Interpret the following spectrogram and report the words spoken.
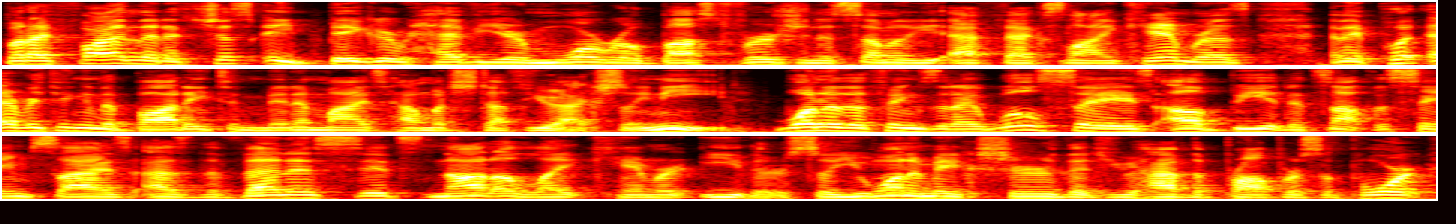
But I find that it's just a bigger, heavier, more robust version of some of the FX line cameras, and they put everything in the body to minimize how much stuff you actually need. One of the things that I will say is, albeit it's not the same size as the Venice, it's not a light camera either. So you want to make sure that you have the proper support,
